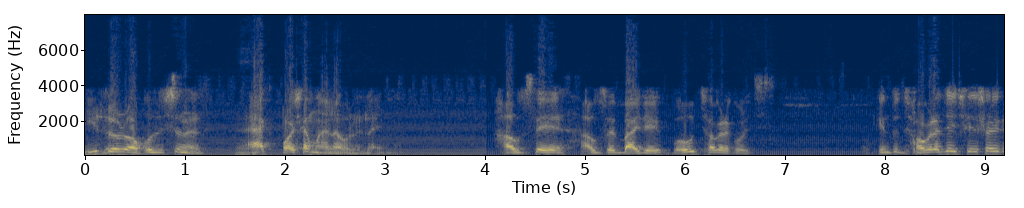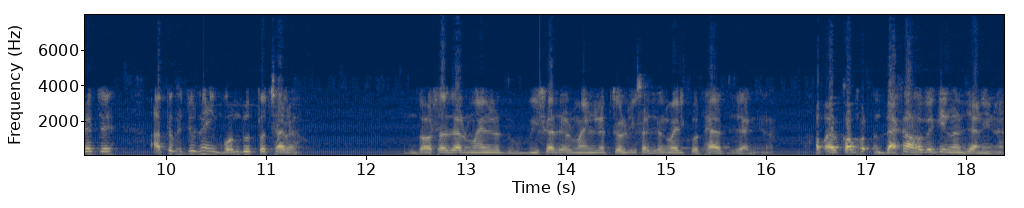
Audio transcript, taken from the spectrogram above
লিডার অপোজিশনের এক পয়সা মায়না বলে নেয়নি। হাউসে হাউসের বাইরে বহুত ঝগড়া করেছি। কিন্তু ঝগড়া যে শেষ হয়ে গেছে আর তো কিছু নেই বন্ধুত্ব ছাড়া। দশ হাজার মাইল না বিশ হাজার মাইল না চল্লিশ হাজার মাইল কোথায় আছে জানি না। আবার কখন দেখা হবে কিনা জানি না।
